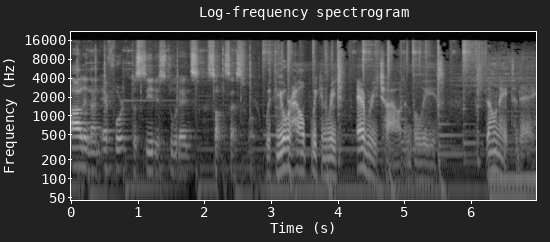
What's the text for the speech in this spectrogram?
all in an effort to see the students successful. With your help, we can reach every child in Belize. Donate today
